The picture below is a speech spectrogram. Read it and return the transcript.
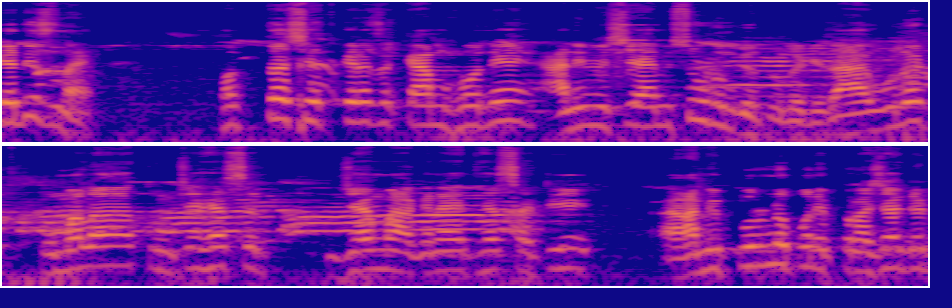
कधीच नाही. फक्त शेतकऱ्याचं काम होणे आणि विषय आम्ही सोडून देतो लगेच. उलट तुम्हाला तुमच्या ह्या स- ज्या मागण्या आहेत ह्यासाठी आम्ही पूर्णपणे प्रजागट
